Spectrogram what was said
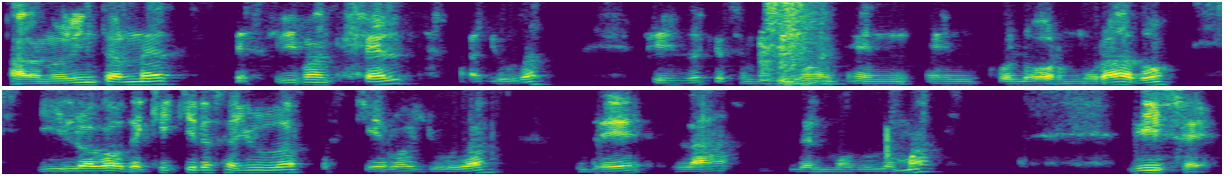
para no ir internet, escriban help, ayuda. Fíjense que se me en, en, color morado. Y luego, ¿de qué quieres ayuda? Pues quiero ayuda de la, del módulo MAT. Dice,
